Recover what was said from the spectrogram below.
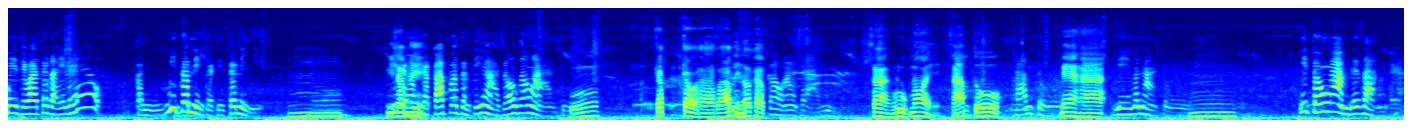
มีสิว่าตัวใดแล้ว กันมีตัวนี้ก็สิตัวนี้อืมมีซ้ำนี่กกลับไปตั้งที่หาสองสองหาตีโอ้ กับเก้าหาสามนี่เนาะครับ เก้าห้าสามสร้างลูกน้อยสามตัว สามตัวแม่หาแม่มันหาตัวอืมนี่ต้องงามได้สั่งก็ได้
